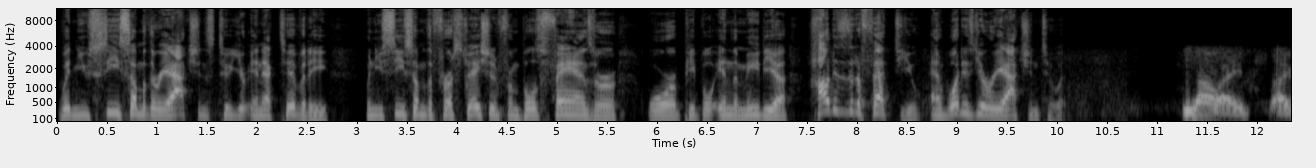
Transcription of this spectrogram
when you see some of the reactions to your inactivity, when you see some of the frustration from both fans or or people in the media, how does it affect you, and what is your reaction to it? No, I I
